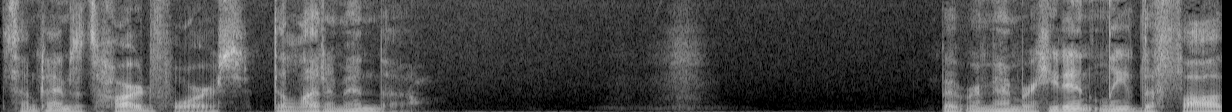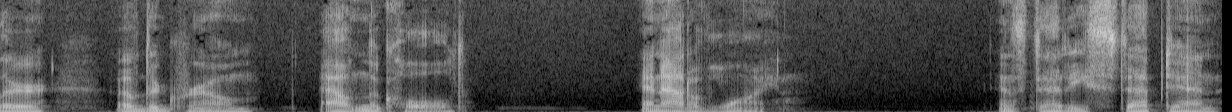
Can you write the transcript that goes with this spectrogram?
Sometimes it's hard for us to let him in, though. But remember, he didn't leave the father of the groom out in the cold and out of wine. Instead, he stepped in,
